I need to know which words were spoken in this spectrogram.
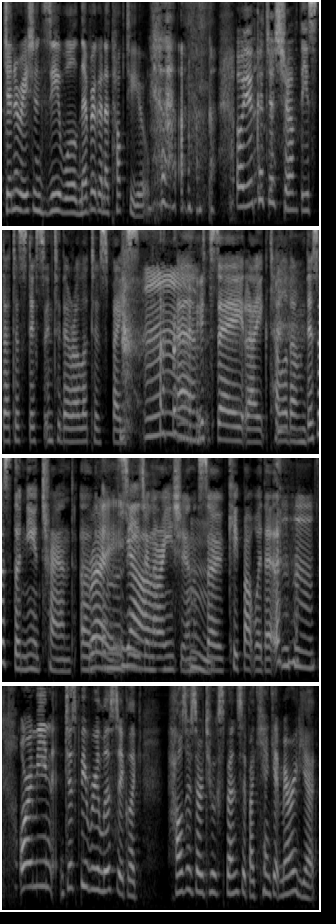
Generation Z will never gonna talk to you. Or you could just shove these statistics into their relative's face mm. and say, like, tell them this is the new trend of Right. MZ Yeah. generation, mm. so keep up with it. Mm-hmm. Or I mean, just be realistic. Like houses are too expensive. I can't get married yet.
